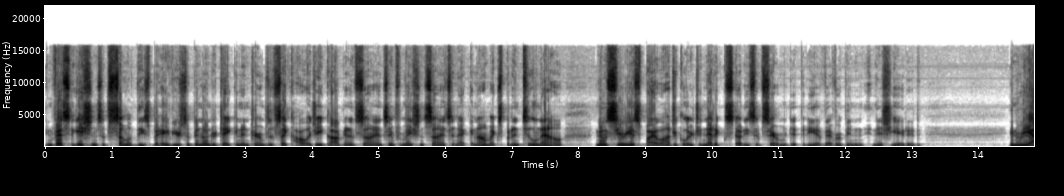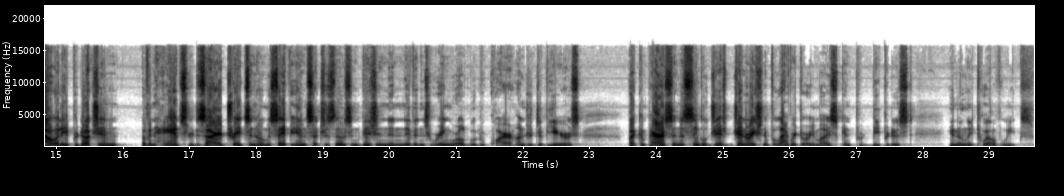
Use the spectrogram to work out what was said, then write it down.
Investigations of some of these behaviors have been undertaken in terms of psychology, cognitive science, information science, and economics, but until now, no serious biological or genetic studies of serendipity have ever been initiated. In reality, production of enhanced or desired traits in Homo sapiens, such as those envisioned in Niven's Ringworld, would require hundreds of years. By comparison, a single ge generation of laboratory mice can pr be produced in only 12 weeks.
